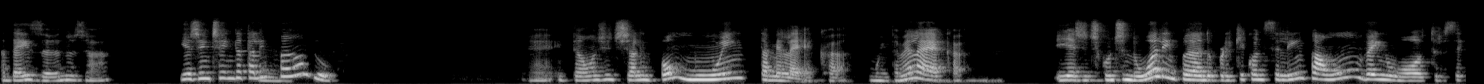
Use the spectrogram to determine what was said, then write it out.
Há 10 anos já. E a gente ainda tá hum. limpando. É, então a gente já limpou muita meleca, muita meleca. E a gente continua limpando, porque quando você limpa um, vem o outro. Você...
